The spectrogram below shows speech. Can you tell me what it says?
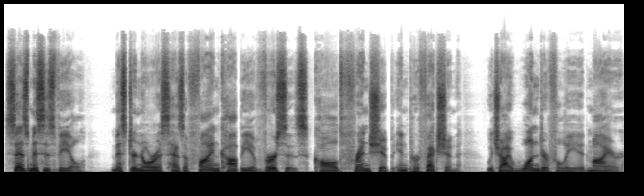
Says Mrs. Veal, Mr. Norris has a fine copy of verses called Friendship in Perfection, which I wonderfully admire.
